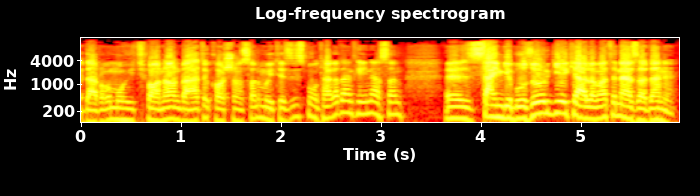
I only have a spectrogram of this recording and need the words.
در واقع محیطبانان و حتی کارشناسان محیط زیست معتقدند که این اصلا سنگ بزرگیه که علامت نزدنه.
